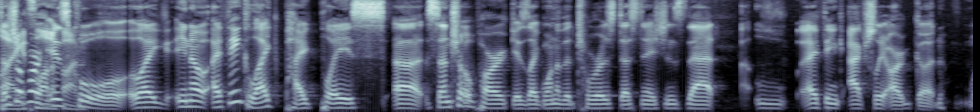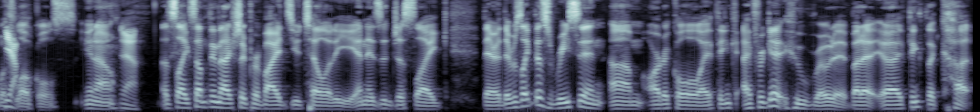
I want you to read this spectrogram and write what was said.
Like, Central lot Park is cool. Like, you know, I think like Pike Place, uh, Central Park is like one of the tourist destinations that l- I think actually are good with Yeah. locals, you know? Yeah. That's like something that actually provides utility and isn't just like there. There was like this recent um, article, I think, I forget who wrote it, but I, I think The Cut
